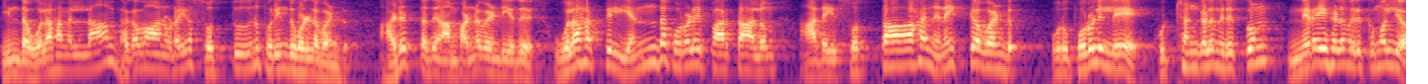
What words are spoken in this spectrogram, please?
இந்த உலகமெல்லாம் பகவானுடைய சொத்துன்னு புரிந்து கொள்ள வேண்டும். அடுத்தது நாம் பண்ண வேண்டியது உலகத்தில் எந்த பொருளை பார்த்தாலும் அதை சொத்தாக நினைக்க வேண்டும். ஒரு பொருளிலே குற்றங்களும் இருக்கும் நிறைகளும் இருக்குமோ இல்லையோ?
